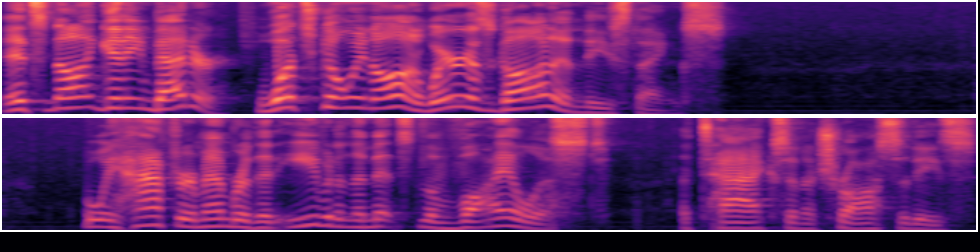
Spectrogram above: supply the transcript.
It's not getting better. What's going on? Where is God in these things? But we have to remember that even in the midst of the vilest attacks and atrocities,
